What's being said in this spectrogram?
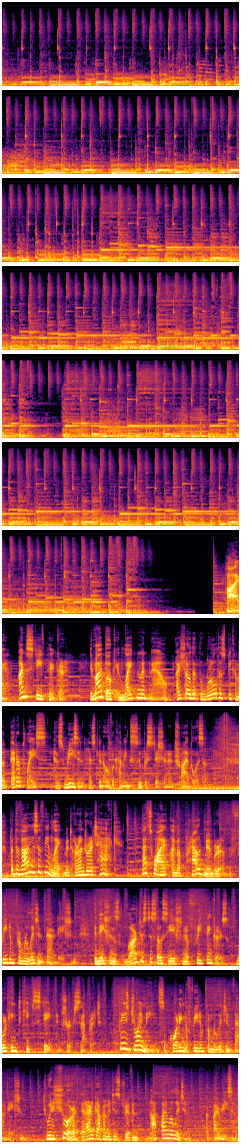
Hi, I'm Steve Pinker. In my book, Enlightenment Now, I show that the world has become a better place as reason has been overcoming superstition and tribalism. But the values of the Enlightenment are under attack. That's why I'm a proud member of the Freedom from Religion Foundation, the nation's largest association of free thinkers working to keep state and church separate. Please join me in supporting the Freedom from Religion Foundation to ensure that our government is driven not by religion, but by reason.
